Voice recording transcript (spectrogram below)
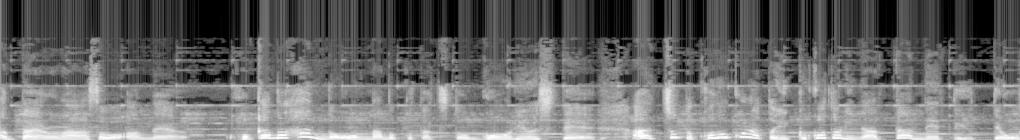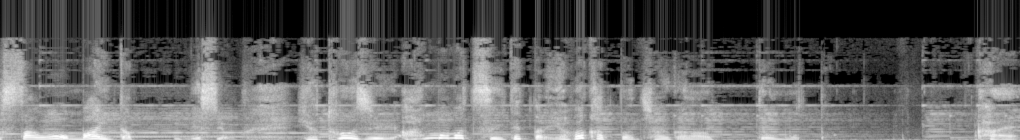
なったんやろな？そう、あのね、他の班の女の子たちと合流して、あ、ちょっとこの子らと行くことになったんでって言っておっさんを巻いた。ってですよ。いや、当時、あんままついてったらやばかったんちゃうかなって思った。はい。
